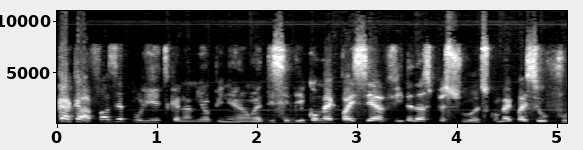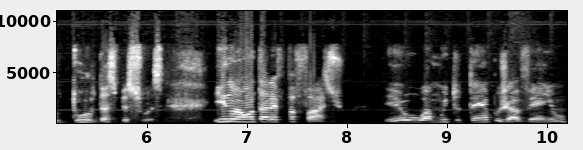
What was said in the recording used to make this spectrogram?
Cacá, fazer política, na minha opinião, é decidir como é que vai ser a vida das pessoas, como é que vai ser o futuro das pessoas. E não é uma tarefa fácil. Eu há muito tempo já venho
